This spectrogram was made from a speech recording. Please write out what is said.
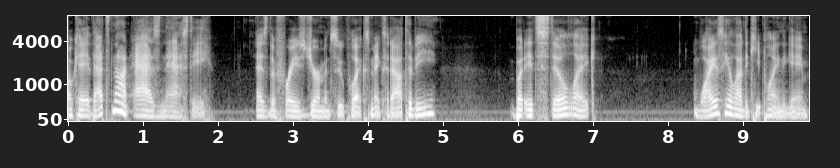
Okay, that's not as nasty as the phrase German suplex makes it out to be. but it's still like, why is he allowed to keep playing the game?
